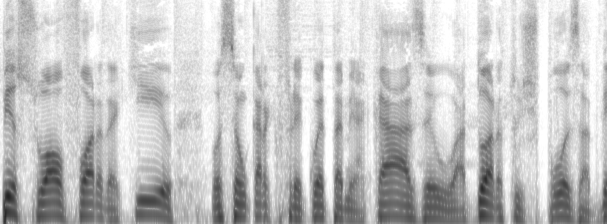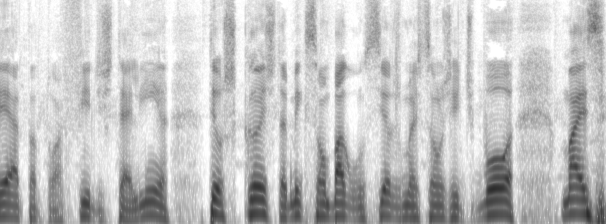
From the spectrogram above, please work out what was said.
pessoal fora daqui. Você é um cara que frequenta a minha casa, eu adoro a tua esposa, a Beta, a tua filha, Estelinha, teus cães também que são bagunceiros, mas são gente boa. Mas,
